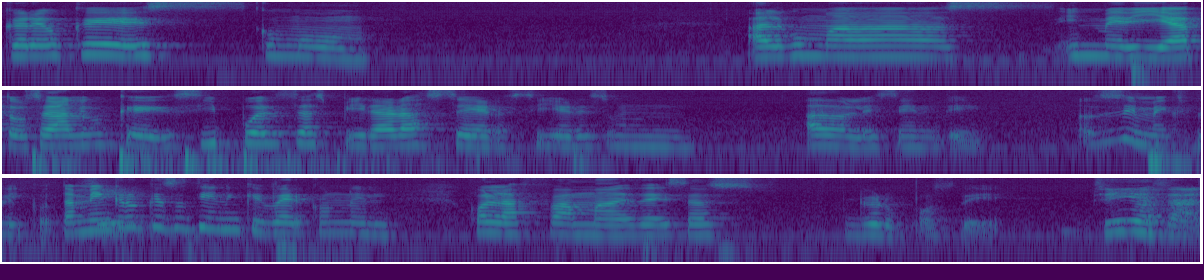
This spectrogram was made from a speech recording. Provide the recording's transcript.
creo que es como algo más inmediato, o sea, algo que sí puedes aspirar a ser si eres un adolescente. No sé si me explico. También Sí. creo que eso tiene que ver con el con la fama de esos grupos de Sí, o sea,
